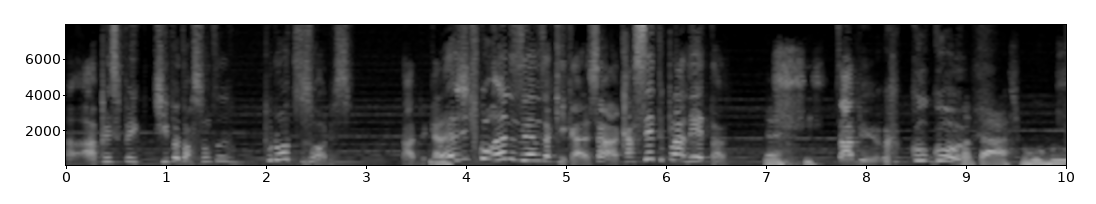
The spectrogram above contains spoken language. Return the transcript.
a, a perspectiva do assunto por outros olhos. Sabe, cara? A gente ficou anos e anos aqui, cara. Sei lá, cacete e planeta. É. Sabe? Gugu. Fantástico, Gugu.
